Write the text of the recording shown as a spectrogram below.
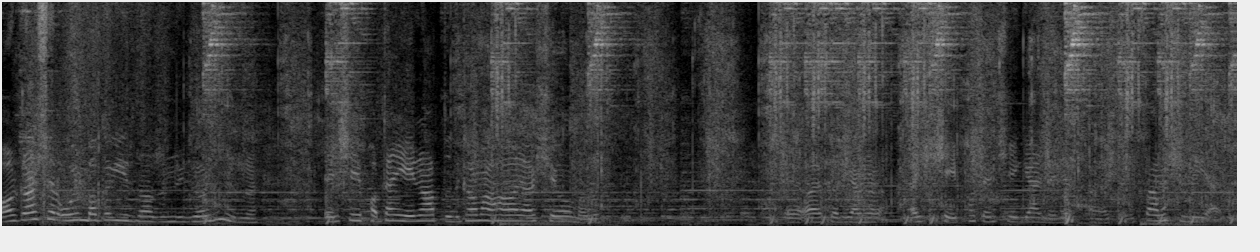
Arkadaşlar oyun bug'a girdi az önce gördünüz mü? E, şey paten yerine atladık ama hala şey olmadı. E, arkada yani şey paten şey gelmedi. Arkada. Ama şimdi geldi.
